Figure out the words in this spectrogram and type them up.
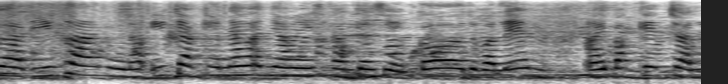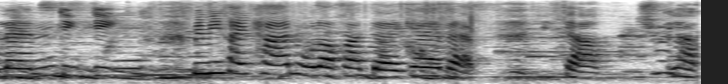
สวัสดีค่ะ หนูน้องอีฟจากแคนนลอัญญามีสกันเกษตรก็จะมาเล่นไอ้บักเก็ตชันเลนจริง ๆ ไม่มีใครท้าหนูหรอกค่ะแต่แค่แบบอยากอยาก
